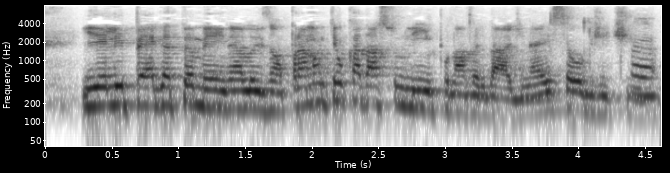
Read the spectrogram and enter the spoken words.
E ele pega também, né, Luizão? Para manter o cadastro limpo, na verdade, né? Esse é o objetivo. É.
